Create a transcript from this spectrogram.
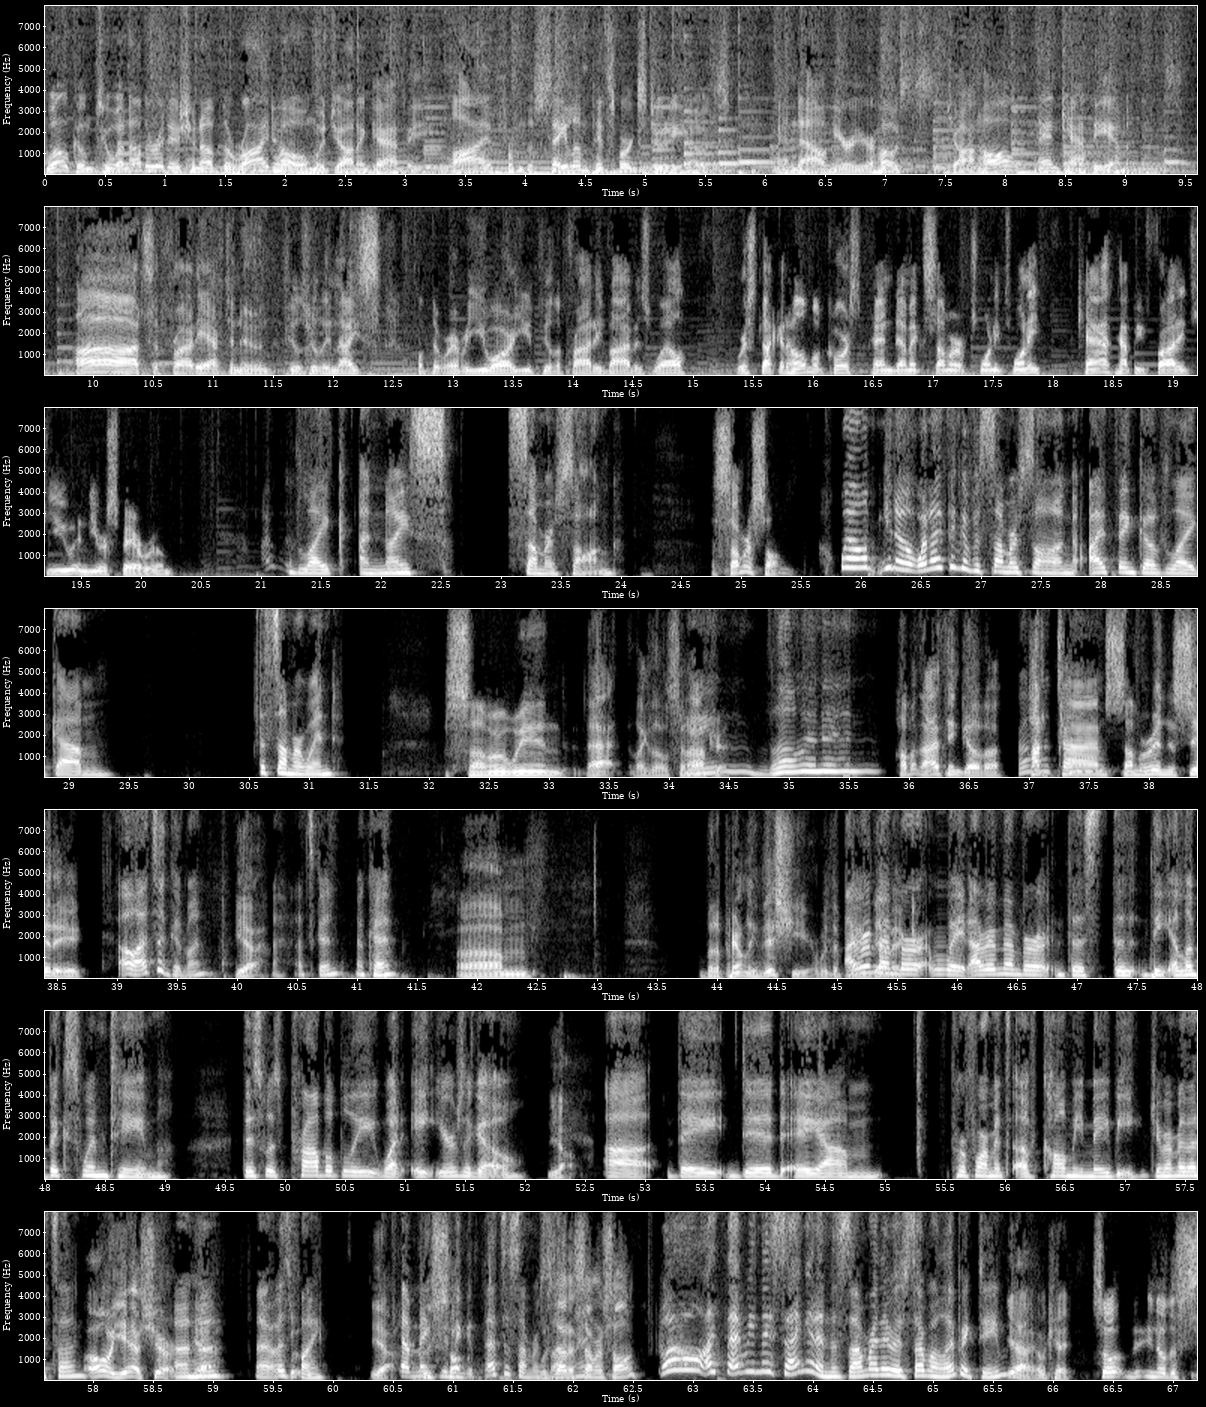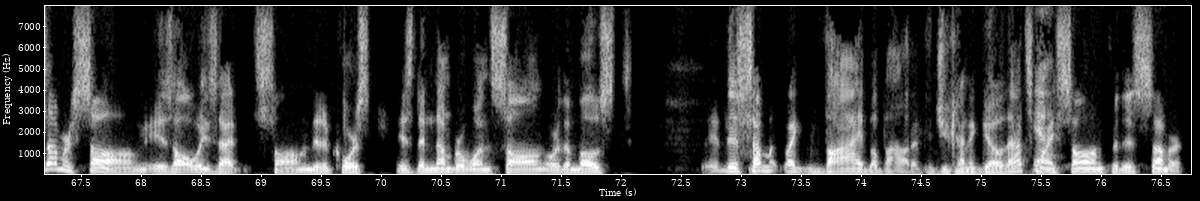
Welcome to another edition of The Ride Home with John and Kathy, live from the Salem Pittsburgh studios. And now, here are your hosts, John Hall and Kathy Emmons. Ah, it's a Friday afternoon. Feels really nice. Hope that wherever you are, you feel the Friday vibe as well. We're stuck at home, of course, pandemic summer of 2020. Kath, happy Friday to you and your spare room. I would like a nice summer song. A summer song. Well, you know, when I think of a summer song, I think of like um the summer wind. Summer wind. That, like a little Sinatra. Blowing in. How about I think of a hot time, summer in the city. Oh, that's a good one. Yeah. That's good. Okay. Um, but apparently this year with the I remember wait, I remember this the the Olympic swim team. This was probably what, 8 years ago. yeah, Uh they did a um performance of Call Me Maybe. Do you remember that song? Oh yeah, sure. Uh-huh. Yeah, That was funny. Yeah. That makes Whose me think that's a summer song. Was song. that a right? summer song? Well, I, th- I mean, they sang it in the summer. There was Summer Olympic team. Yeah, okay. So, you know, the summer song is always that song that, of course, is the number one song or the most, there's some like vibe about it that you kind of go, that's Yeah. my song for this summer.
